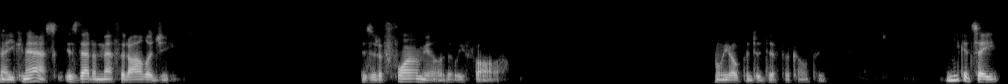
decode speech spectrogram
now you can ask is that a methodology? Is it a formula that we follow when we open to difficulty? And you could say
